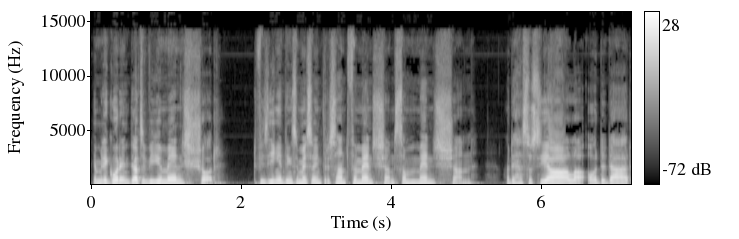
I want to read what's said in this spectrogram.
Ja men det går inte, alltså vi är ju människor. Det finns ingenting som är så intressant för människan som människan. Och det här sociala och det där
